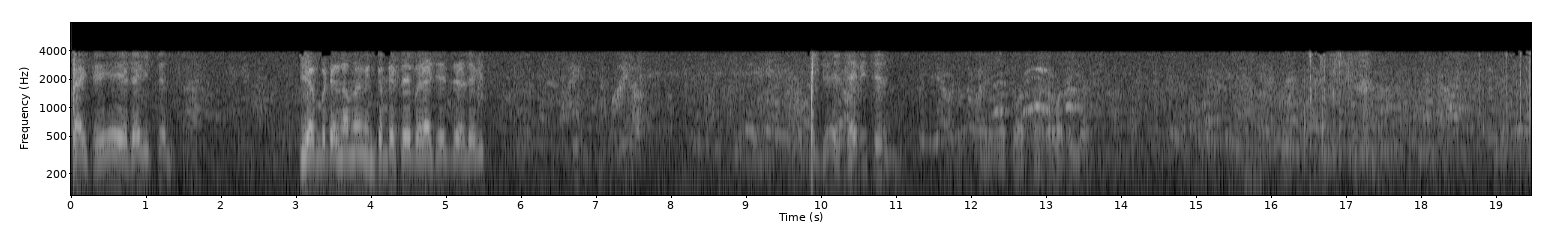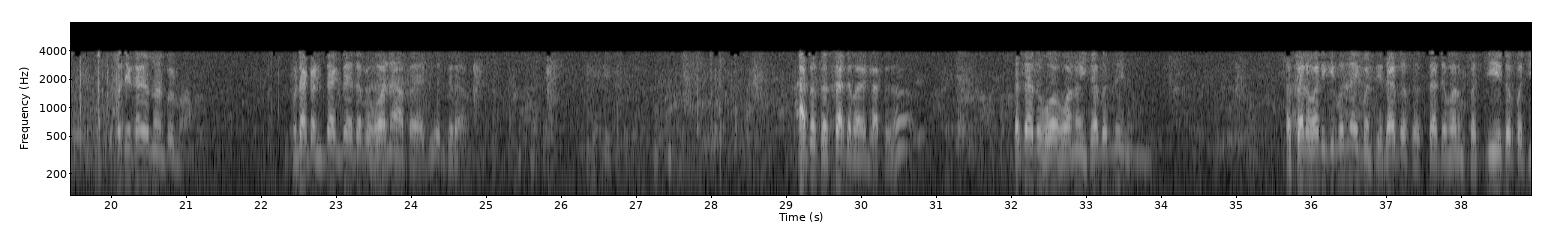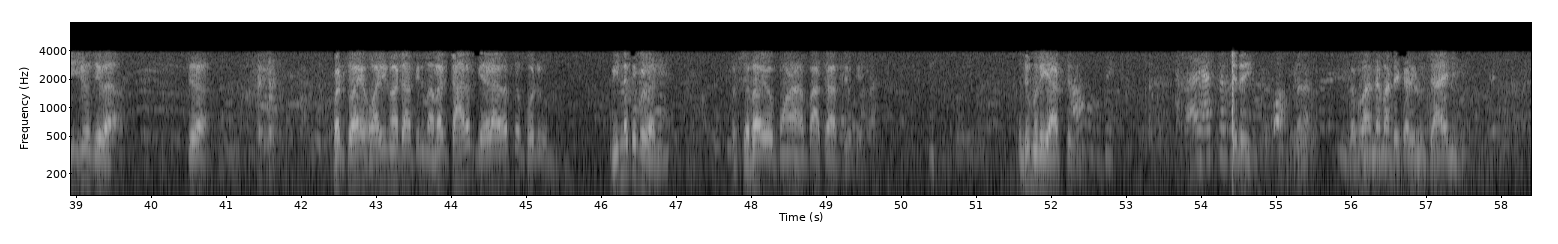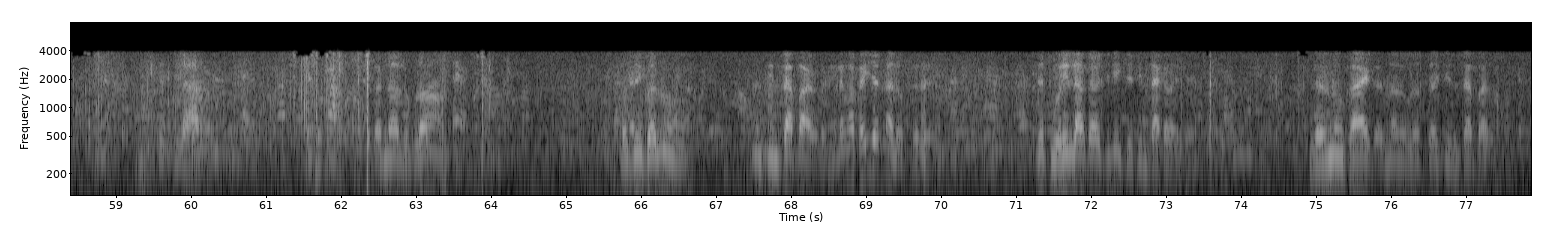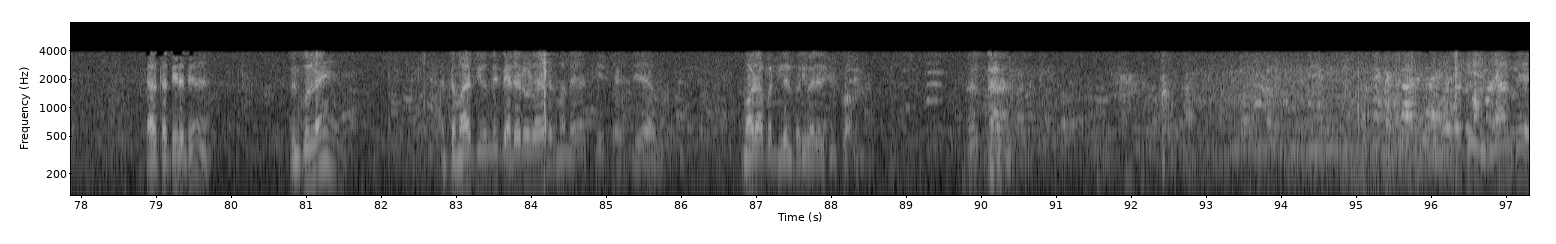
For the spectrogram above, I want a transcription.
કઈ છે એ અજયવિત છે ને. પટેલ નામનો ઇન્કમટેક્સ ભરાય છે અજયવિત છે દેખાયો નાનપણમાં. મોટા કન્ટ્રાક્ટ હતા હોવા ના અપાયા. જુઓ ખરા. આ તો સસ્તા તમારે લાગતો. અત્યારે તો હોવાનો હિસાબ જ નહીં ને. અત્યારે હોવાની કિંમત નહીં પણ તેદાર તો સસ્તા જમાનો પચીસ તો પચીસો જેવા જેવા. પણ તો હોળી માટે આપીને અમારે ચાર જ ઘેર આવ્યો તો ખોટું બીન નથી પડવાની. પણ સભા એવો પોણા પાછા આપજો કે. મને યાદ છે. ભગવાન. ભગવાનને માટે કરેલું જાય નહીં. ઘરના લુગડા. બધું ઘરનું. ચિંતા પાડો. એટલે એમાં કઈ જતના લોક? જે ચોરી લાવતા હોય જરીક જે ચિંતા કરવા છે. ઘરનું ખાય, ઘરના લુગડા તો ચિંતા પાર થતી નથી ને? બિલકુલ નહીં? તમારા જીવનથી પેલા રોડ વાળા ઘરમાં મોડા પર દિવેલ ફરી વાર શું કામ? વિજ્ઞાન છે.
